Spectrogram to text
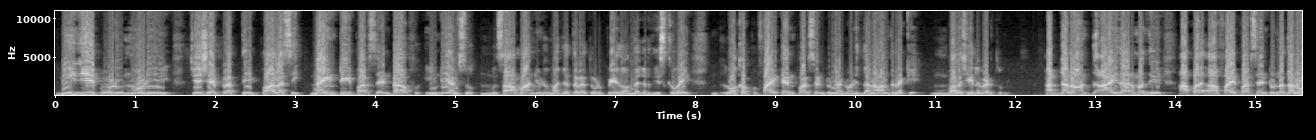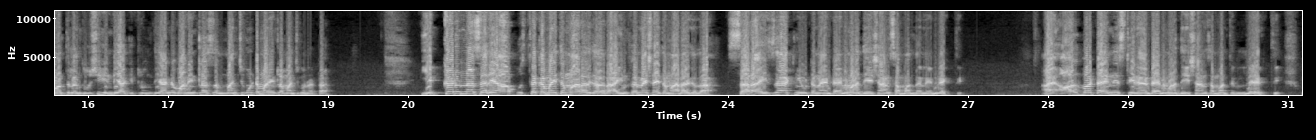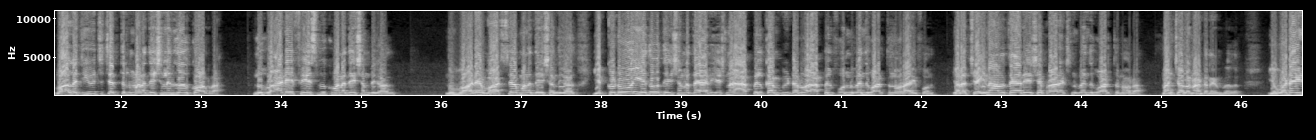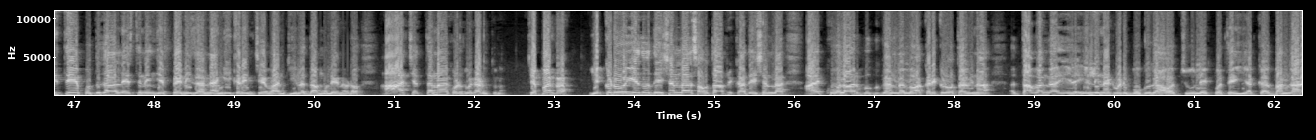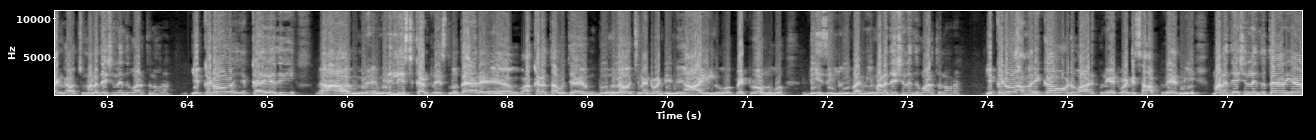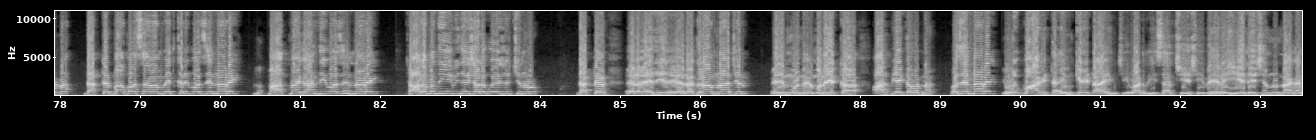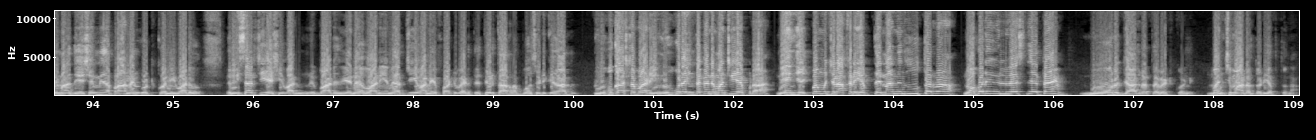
BJP Modi చేసే ప్రతి policy ninety percent of Indians సామాన్యుడు మధ్యతరగతుడు పేదోని దగ్గర తీసుకుపోయి ఒక ఫైవ్ టెన్ పర్సెంట్ ఉన్నటువంటి ధనవంతులకి వాళ్ళ చేతిలో పెడుతుండ్రు ఆ ధనవంత ఐదారు మంది ఆ ఫైవ్ పర్సెంట్ ఉన్న ధనవంతులను చూసి ఇండియాకి ఇట్లా ఉంది అంటే మన ఇంట్లో మంచిగుంటే మన ఇంట్లో మంచిగున్నట్ట? ఎక్కడున్నా సరే ఆ పుస్తకం అయితే మారదు కదా ఆ ఇన్ఫర్మేషన్ అయితే మారదు కదా? సార్ ఐజాక్ న్యూటన్ అంటే ఆయన మన దేశానికి సంబంధం లేని వ్యక్తి. ఆల్బర్ట్ ఐన్స్టీన్ అంటే ఆయన మన దేశానికి సంబంధించిన వ్యక్తి. వాళ్ళ జీవిత చరిత్రలు మన దేశంలో ఎందుకు చదువుకోవాలరా? నువ్వు వాడే ఫేస్బుక్ మన దేశంది కాదు. నువ్వు వాడే వాట్సాప్ మన దేశంది కాదు. ఎక్కడో ఏదో దేశంలో తయారు చేసిన యాపిల్ కంప్యూటర్ యాపిల్ ఫోన్ నువ్వెందుకు వాడుతున్నావురా ఐఫోన్ ఇలా చైనాలో తయారు చేసే ప్రోడక్ట్స్ నువ్వెందుకు వాడుతున్నావురా? మంచి వాళ్ళని అంటలేను బ్రదర్ ఎవడైతే పొద్దుగా లేస్తే నేను చెప్పే నిజాన్ని అంగీకరించే వాని జీల దమ్ము లేనాడో ఆ చెత్త నా కొడుకులకు అడుగుతున్నా. చెప్పండి రా ఎక్కడో ఏదో దేశంలో సౌత్ ఆఫ్రికా దేశంలో ఆ కోలార్ బొగ్గు గన్లలో అక్కడెక్కడో తవ్విన తవంగా వెళ్ళినటువంటి బొగ్గు కావచ్చు లేకపోతే ఈ యొక్క బంగారం కావచ్చు మన దేశంలో ఎందుకు వాడుతున్నారా ఎక్కడో ఎక్క ఏది మిడిల్ ఈస్ట్ కంట్రీస్లో తయారై అక్కడ తవ్వితే భూమిలో వచ్చినటువంటి ఆయిల్ పెట్రోల్ డీజిల్ ఇవన్నీ మన దేశంలో ఎందుకు వాడుతున్నారా ఎక్కడో అమెరికా వాడు వాడుకునేటువంటి సాఫ్ట్వేర్ని మన దేశంలో ఎందుకు తయారు చేయాలరా? Doctor Babasaheb Ambedkar was NRI Mahatma Gandhi was NRI చాలా మంది విదేశాలకు వేసి వచ్చినారు. డాక్టర్ ఇది రఘురామ్ రాజన్ మన మన యొక్క ఆర్బీఐ గవర్నర్ వాజ్ ఎన్ఆర్ఐ వాడి టైం కేటాయించి వాడు రీసెర్చ్ చేసి వేరే ఏ దేశంలో ఉన్నా కానీ మన దేశం మీద ప్రాణం కొట్టుకొని వాడు రీసెర్చ్ చేసి వాడి వాడు ఎన- వాడి ఎనర్జీ వాడి ఎఫర్ట్ పెడితే తిడతారా బోసుడికి రాళ్ళు? నువ్వు కష్టపడి నువ్వు కూడా ఇంతకంటే మంచిగా చెప్పరా? నేను చెప్పాము వచ్చాడు అక్కడ చెప్తే నన్ను చూస్తారా? Nobody will waste the time నోరు జాగ్రత్త పెట్టుకోండి. మంచి మాటలతో చెప్తున్నా.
